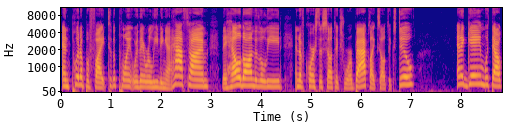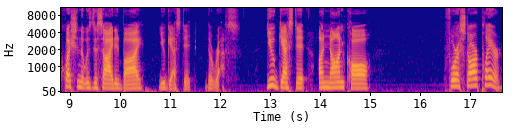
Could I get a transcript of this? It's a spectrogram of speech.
and put up a fight to the point where they were leading at halftime. They held on to the lead, and of course, the Celtics were back like Celtics do. And a game without question that was decided by, you guessed it, the refs. You guessed it, a non call for a star player,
